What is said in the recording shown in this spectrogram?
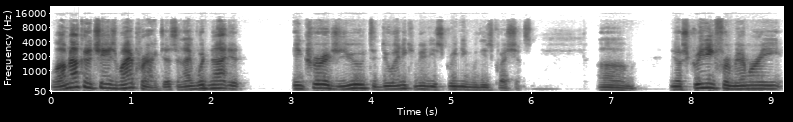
well, I'm not going to change my practice, and I would not encourage you to do any community screening with these questions. Um, you know, screening for memory,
